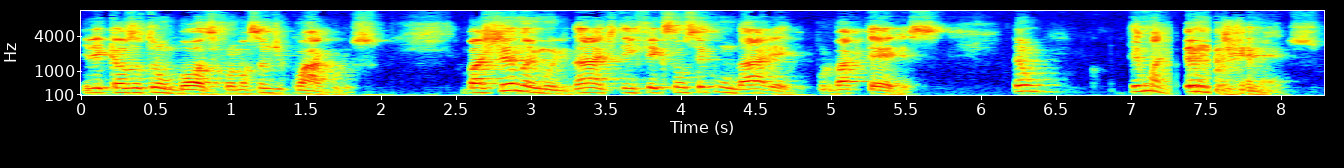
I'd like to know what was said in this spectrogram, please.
ele causa trombose, formação de coágulos. Baixando a imunidade, tem infecção secundária por bactérias. Então, tem uma gama de remédios.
